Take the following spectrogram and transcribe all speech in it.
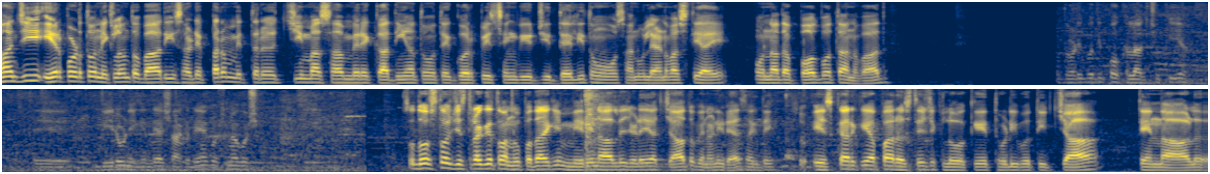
ਹਾਂਜੀ 에어ਪੋਰਟ ਤੋਂ ਨਿਕਲਣ ਤੋਂ ਬਾਅਦ ਹੀ ਸਾਡੇ ਪਰਮ ਮਿੱਤਰ ਚੀਮਾ ਸਾਹਿਬ ਮੇਰੇ ਕਾਦੀਆਂ ਤੋਂ ਤੇ ਗੁਰਪ੍ਰੀਤ ਸਿੰਘ ਵੀਰ ਜੀ ਦਿੱਲੀ ਤੋਂ ਉਹ ਸਾਨੂੰ ਲੈਣ ਵਾਸਤੇ ਆਏ। ਉਹਨਾਂ ਦਾ ਬਹੁਤ-ਬਹੁਤ ਧੰਨਵਾਦ। ਥੋੜੀ ਬਹੁਤੀ ਭੁੱਖ ਲੱਗ ਚੁੱਕੀ ਆ ਤੇ ਵੀਰ ਹੋਣੀ ਕਹਿੰਦੇ ਆ ਛਕਦੇ ਆ ਕੁਛ ਨਾ ਕੁਛ। ਸੋ ਦੋਸਤੋ ਜਿਸ ਤਰ੍ਹਾਂ ਕਿ ਤੁਹਾਨੂੰ ਪਤਾ ਹੈ ਕਿ ਮੇਰੇ ਨਾਲ ਦੇ ਜਿਹੜੇ ਆ ਚਾਹ ਤੋਂ ਬਿਨਾਂ ਨਹੀਂ ਰਹਿ ਸਕਦੇ। ਸੋ ਇਸ ਕਰਕੇ ਆਪਾਂ ਰਸਤੇ 'ਚ ਖਲੋ ਕੇ ਥੋੜੀ ਬਹੁਤੀ ਚਾਹ ਤੇ ਨਾਲ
